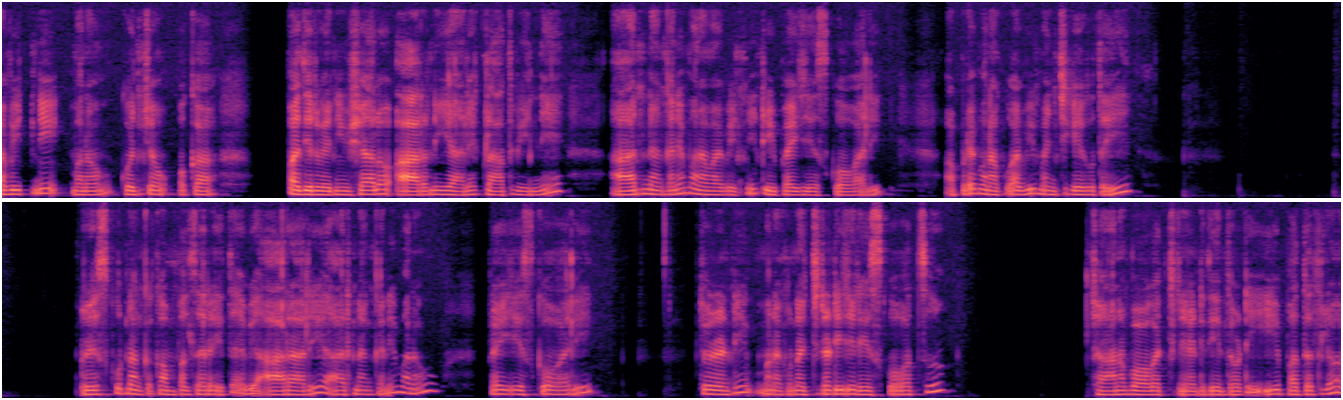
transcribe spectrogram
అవిటిని మనం కొంచెం ఒక పది ఇరవై నిమిషాలు ఆరనియాలి క్లాత్ విన్నే ఆరినాకనే మనం వీటిని టీపై చేసుకోవాలి. అప్పుడే మనకు అవి మంచిగా ఎగుతాయి. వేసుకున్నాక కంపల్సరీ అయితే అవి ఆరాలి. ఆరినాకనే మనం ఫ్రై చేసుకోవాలి. చూడండి మనకు నచ్చిన డిజైన్ వేసుకోవచ్చు. చాలా బాగా వచ్చినాయండి దీంతో ఈ పద్ధతిలో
